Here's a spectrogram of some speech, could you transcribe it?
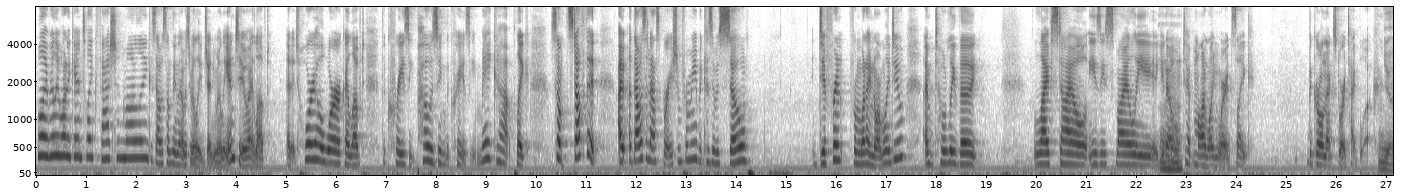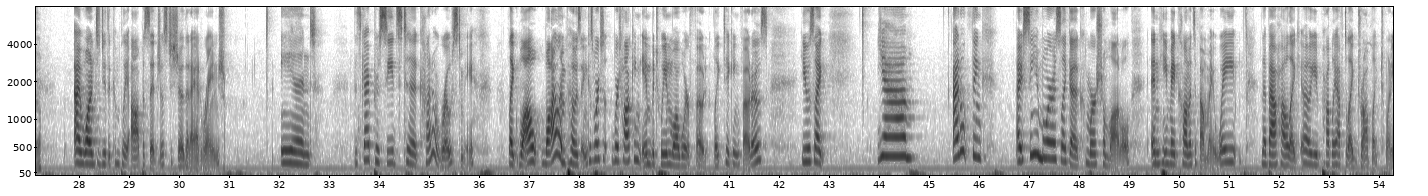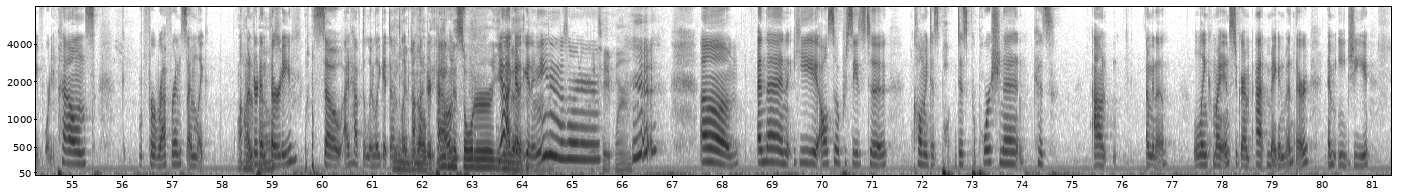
well i really want to get into like fashion modeling because that was something that i was really genuinely into i loved editorial work i loved the crazy posing the crazy makeup like some stuff that i that was an aspiration for me because it was so different from what I normally do. I'm totally the lifestyle, easy smiley, you know, Mhm. type of modeling where it's like the girl next door type look. Yeah. I wanted to do the complete opposite just to show that I had range. And this guy proceeds to kind of roast me. Like while while I'm posing cuz we're t- we're talking in between while we're like taking photos. He was like, "Yeah, I don't think I see you more as like a commercial model." And he made comments about my weight and about how like, "Oh, you'd probably have to like drop like 20, 40 pounds." For reference, I'm like 100 pounds. 130. so I'd have to literally get down You to like to 100 an eating pounds. disorder. you Yeah, need get, a- get an eating disorder. A tapeworm. Um, and then he also proceeds to call me dis- disproportionate because I'm gonna link my Instagram at Megan Vinther, M E G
